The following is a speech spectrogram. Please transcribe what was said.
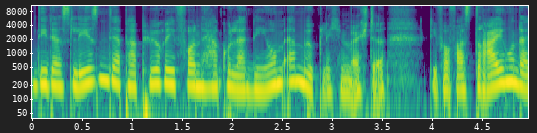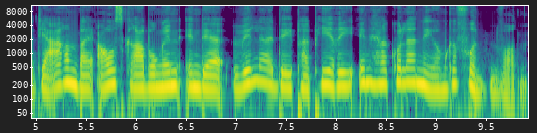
die das Lesen der Papyri von Herculaneum ermöglichen möchte, die vor fast 300 Jahren bei Ausgrabungen in der Villa dei Papiri in Herculaneum gefunden wurden.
